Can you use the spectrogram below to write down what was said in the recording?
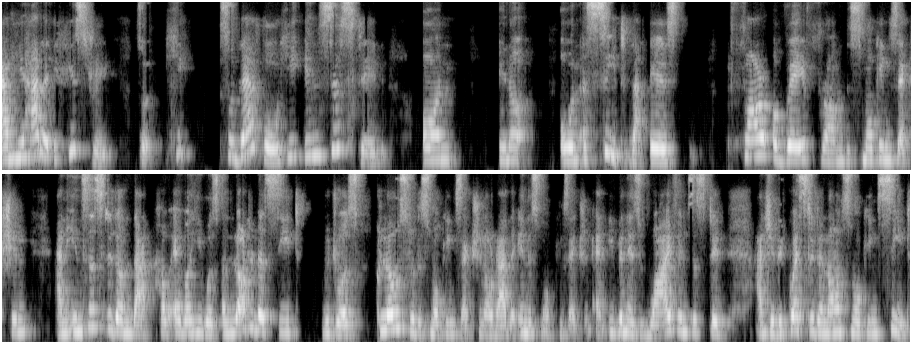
and he had a history. So he, so therefore he insisted on, you know, on a seat that is far away from the smoking section and he insisted on that. However, he was allotted a seat which was close to the smoking section or rather in the smoking section. And even his wife insisted and she requested a non-smoking seat.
